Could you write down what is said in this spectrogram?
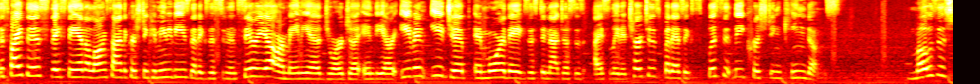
Despite this, they stand alongside the Christian communities that existed in Syria, Armenia, Georgia, India, or even Egypt, and more. They existed not just as isolated churches, but as explicitly Christian kingdoms. Moses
